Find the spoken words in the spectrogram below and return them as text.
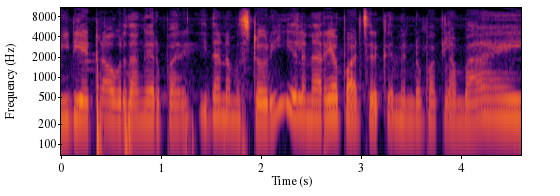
மீடியேட்டராக அவர் தாங்க இருப்பார். இதான் நம்ம ஸ்டோரி இதில் நிறையா பார்ட்ஸ் இருக்குது மீண்டும் பார்க்கலாம். பாய்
